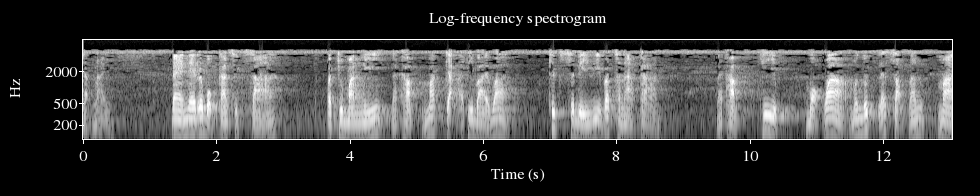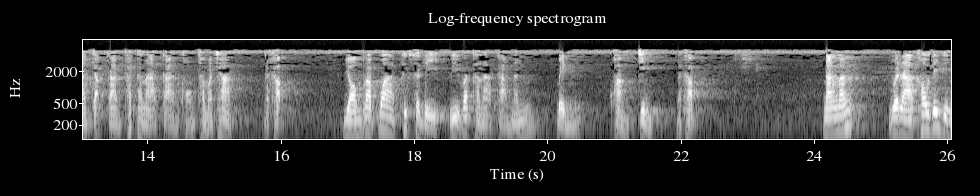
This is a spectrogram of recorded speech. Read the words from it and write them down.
จากไหน แต่ในระบบการศึกษาปัจจุบันนี้นะครับ มักจะอธิบายว่าทฤษฎีวิวัฒนาการนะครับ ที่บอกว่ามนุษย์และสัตว์นั้นมาจากการพัฒนาการของธรรมชาตินะครับ ยอมรับว่าทฤษฎีวิวัฒนาการนั้นเป็นความจริง นะครับ ดังนั้นเวลาเขาได้ยิน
